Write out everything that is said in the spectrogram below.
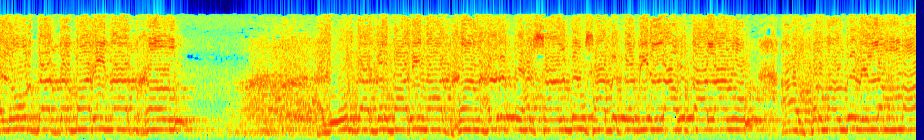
حضور دا درباری نات خان۔ حضور دا درباری نات خان حضرت حسان بن ثابت رضی اللہ تعالیٰ آپ فرما نے، لما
